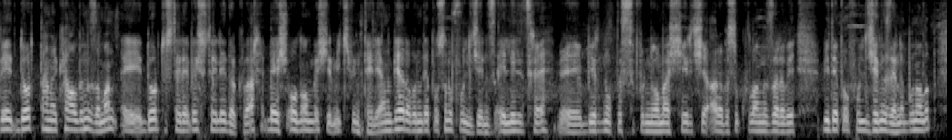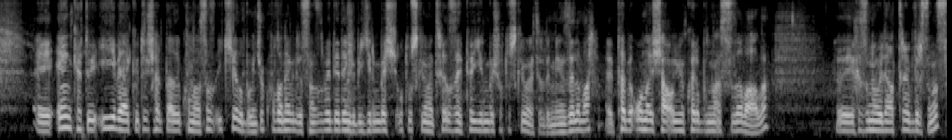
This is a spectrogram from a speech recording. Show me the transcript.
Ve 4 tane akü aldığınız zaman e, 400 TL, 500 TL de akü var. 5, 10, 15, 20, 2000 TL. Yani bir arabanın deposunu fullleyeceğiniz 50 litre e, 1.0 normal şehir içi arabası kullandığınız arabayı bir depo fullleyeceğiniz yerine bunu alıp e, en kötü iyi veya kötü şartlarda kullanırsanız 2 yıl boyunca kullanabilirsiniz ve dediğim gibi 25-30 km hız yapıyor 25-30 km'de menzili var. E, Tabi on aşağı on yukarı bunlar size bağlı. E, hızını öyle arttırabilirsiniz.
